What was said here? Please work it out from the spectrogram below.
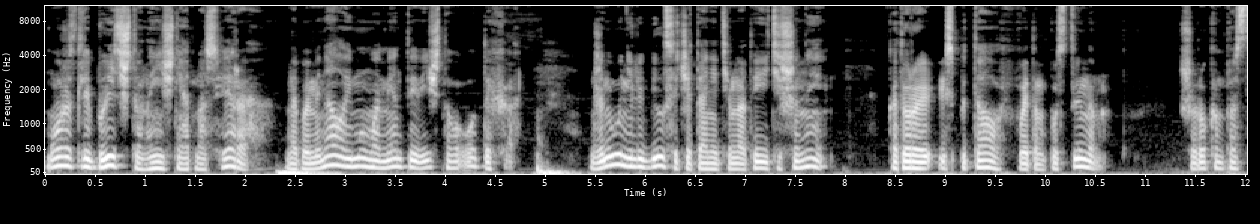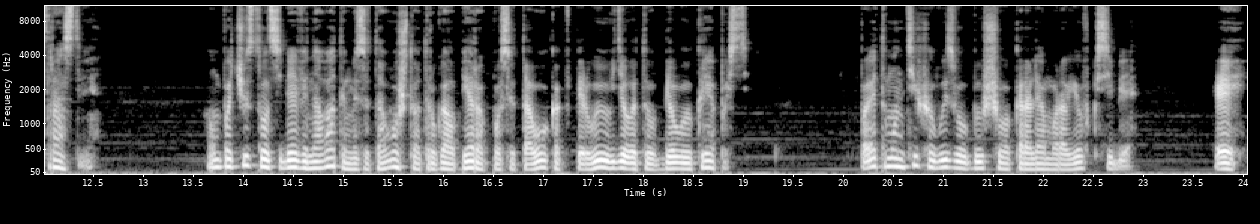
Может ли быть, что нынешняя атмосфера напоминало ему моменты вечного отдыха. Джинву не любил сочетание темноты и тишины, которое испытал в этом пустынном, широком пространстве. Он почувствовал себя виноватым из-за того, что отругал Бера после того, как впервые увидел эту белую крепость. Поэтому он тихо вызвал бывшего короля муравьев к себе. «Эй,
